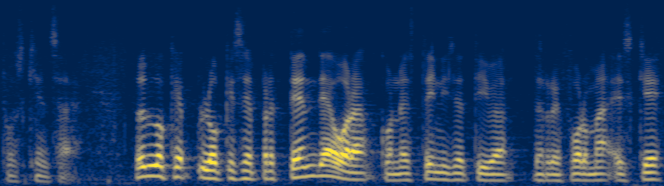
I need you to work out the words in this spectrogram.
pues quién sabe. Entonces, lo que, lo que se pretende ahora con esta iniciativa de reforma es que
